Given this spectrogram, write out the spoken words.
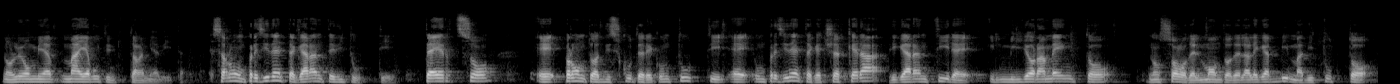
Non li ho mai avuti in tutta la mia vita. Sarò un presidente garante di tutti. Terzo, è pronto a discutere con tutti, è un presidente che cercherà di garantire il miglioramento non solo del mondo della Lega B, ma di tutto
